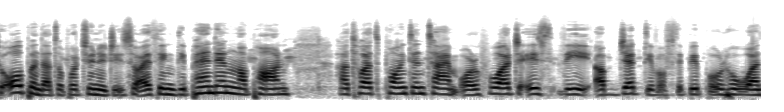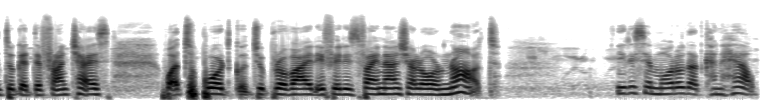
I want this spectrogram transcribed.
to open that opportunity. So I think depending upon at what point in time or what is the objective of the people who want to get the franchise, what support could you provide if it is financial or not. It is a model that can help.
